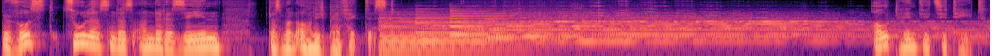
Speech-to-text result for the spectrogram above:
bewusst zulassen, dass andere sehen, dass man auch nicht perfekt ist. Authentizität.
